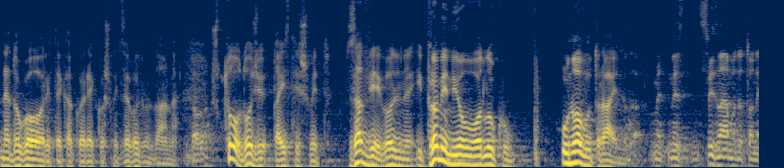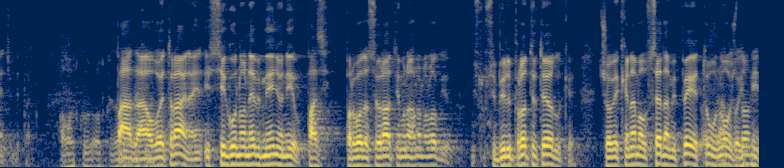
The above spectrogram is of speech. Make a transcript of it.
ne dogovorite, kako je rekao Šmit, za godinu dana? Dobro. Što dođe taj isti Šmit za dvije godine i promijeni ovu odluku u novu trajnu? Me, me, svi znamo da to neće biti tako. A otkud, otkud Pa da, ovo je trajna i sigurno ne bi mijenjao nije. Pazi, prvo da se vratimo na hronologiju. Mi smo svi bili protiv te odluke. Čovjek je nama u 7 i 5 u zato noć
